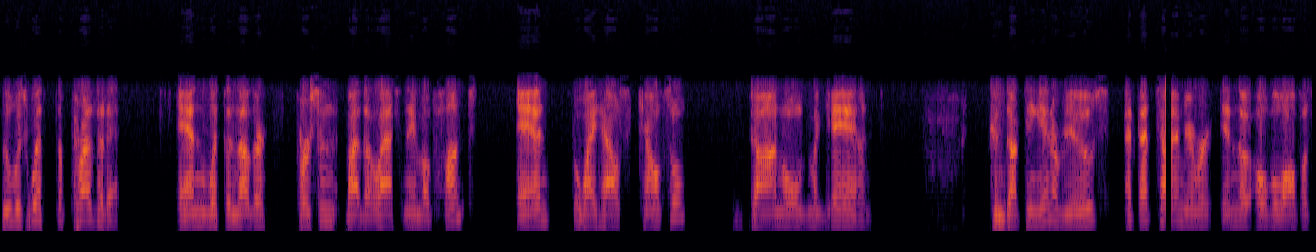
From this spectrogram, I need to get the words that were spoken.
who was with the president and with another person by the last name of Hunt and the White House counsel, Donald McGahn conducting interviews. At that time, you were in the Oval Office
